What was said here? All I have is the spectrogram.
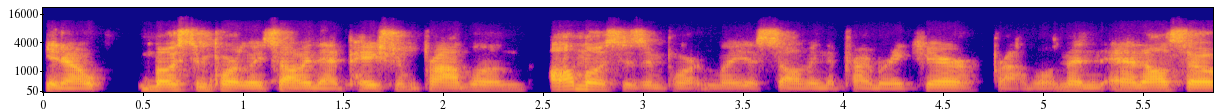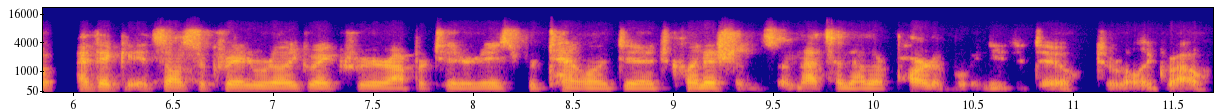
you know, most importantly, solving that patient problem, almost as importantly as solving the primary care problem. And, and also, I think it's also creating really great career opportunities for talented clinicians. And that's another part of what we need to do to really grow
